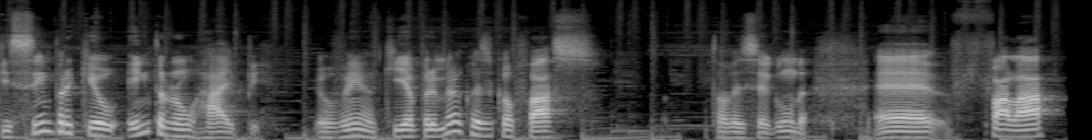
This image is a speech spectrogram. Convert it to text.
que sempre que eu entro num hype, eu venho aqui e a primeira coisa que eu faço, talvez segunda, é falar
